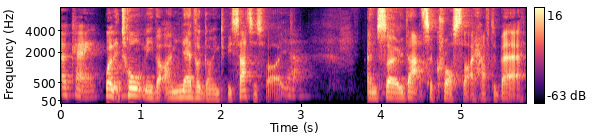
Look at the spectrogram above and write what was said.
Okay. Well, it taught me that I'm never going to be satisfied. Yeah and so that's a cross that I have to bear.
